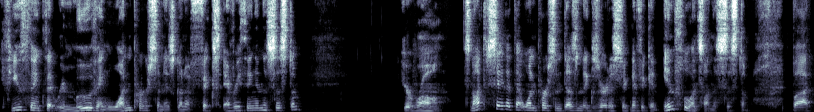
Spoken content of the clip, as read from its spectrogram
if you think that removing one person is going to fix everything in the system, you're wrong. It's not to say that that one person doesn't exert a significant influence on the system, but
